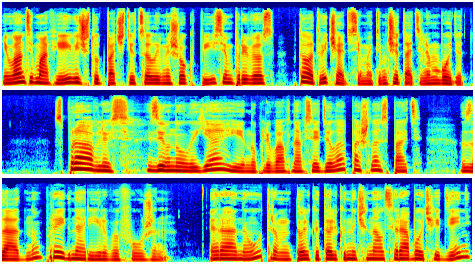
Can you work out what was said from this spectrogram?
Иван Тимофеевич тут почти целый мешок писем привез. Кто отвечать всем этим читателям будет?» «Справлюсь», — зевнула я и, наплевав на все дела, пошла спать, заодно проигнорировав ужин. Рано утром, только-только начинался рабочий день,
